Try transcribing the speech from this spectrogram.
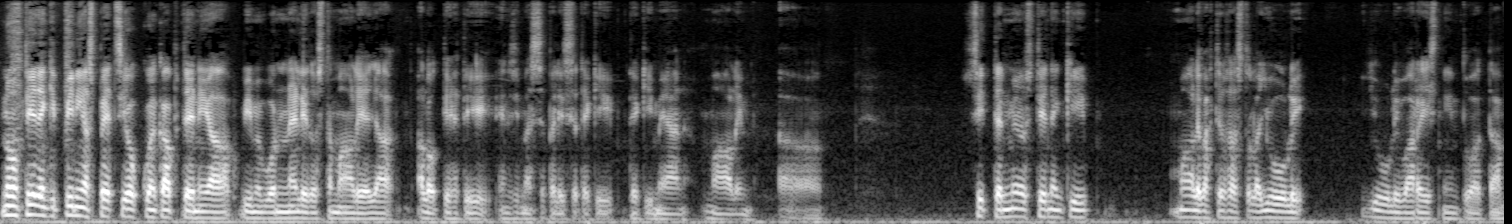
No tietenkin Pinja Spets joukkueen kapteeni ja viime vuonna 14 maalia ja aloitti heti ensimmäisessä pelissä teki, teki meidän maalin. Sitten myös tietenkin maalivahtiosastolla Juuli, Juuli Varis, niin tuota,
